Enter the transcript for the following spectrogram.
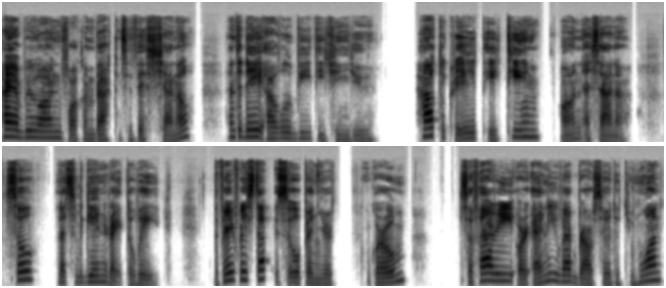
Hi everyone, welcome back to this channel and today I will be teaching you how to create a team on Asana. So let's begin right away. The very first step is to open your Chrome, Safari or any web browser that you want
